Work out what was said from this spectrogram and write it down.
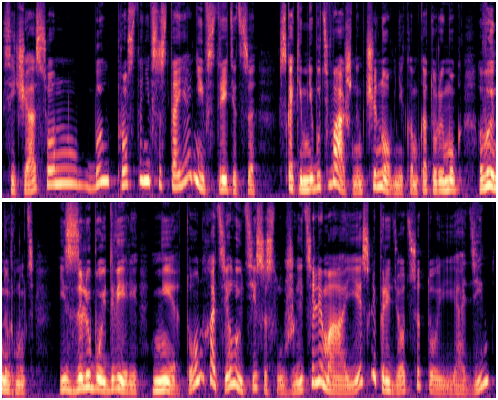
Сейчас он был просто не в состоянии встретиться с каким-нибудь важным чиновником, который мог вынырнуть из-за любой двери. Нет, он хотел уйти со служителем, а если придется, то и один –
